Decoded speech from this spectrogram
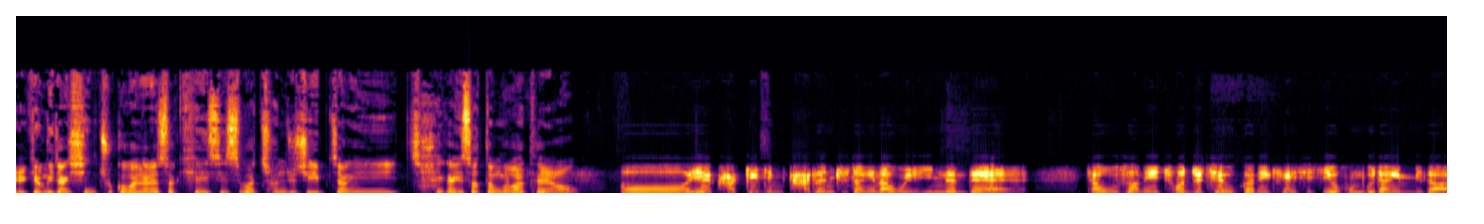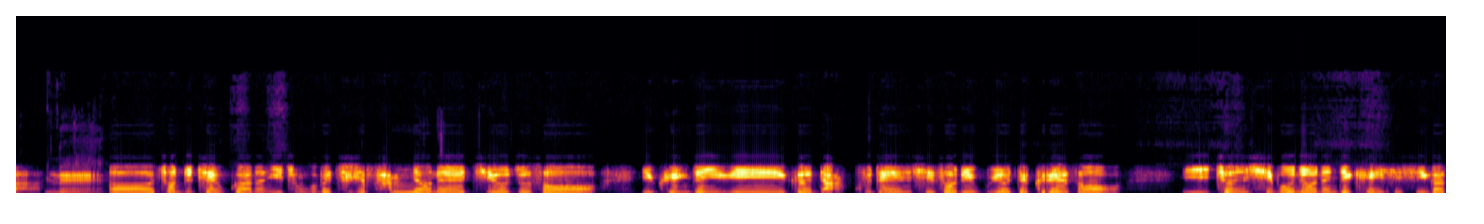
예, 경기장 신축과 관련해서 KCC와 전주시 입장이 차이가 있었던 것 같아요. 어, 예, 각기 지금 다른 주장이 나오고 있는데, 자, 우선 이 전주체육관이 KCC의 홈구장입니다. 네. 어, 전주체육관은 이 1973년에 지어져서 이 굉장히 그 낙후된 시설이고요. 그래서 2015년에 이제 KCC가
